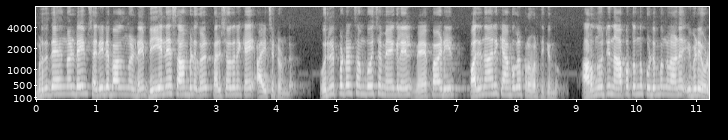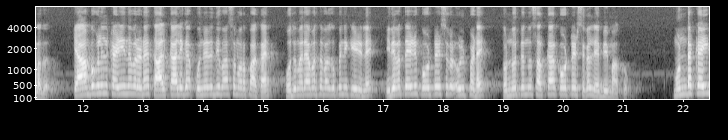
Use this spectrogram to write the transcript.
മൃതദേഹങ്ങളുടെയും ശരീരഭാഗങ്ങളുടെയും ഡി സാമ്പിളുകൾ പരിശോധനയ്ക്കായി അയച്ചിട്ടുണ്ട്. ഉരുൾപൊട്ടൽ സംഭവിച്ച മേഖലയിൽ മേപ്പാടിയിൽ പതിനാല് ക്യാമ്പുകൾ പ്രവർത്തിക്കുന്നു. അറുന്നൂറ്റി നാൽപ്പത്തൊന്ന് കുടുംബങ്ങളാണ് ഇവിടെയുള്ളത്. ക്യാമ്പുകളിൽ കഴിയുന്നവരുടെ താൽക്കാലിക പുനരധിവാസം ഉറപ്പാക്കാൻ പൊതുമരാമത്ത് വകുപ്പിന് കീഴിലെ ഇരുപത്തേഴ് ക്വാർട്ടേഴ്സുകൾ ഉൾപ്പെടെ തൊണ്ണൂറ്റൊന്ന് സർക്കാർ ക്വാർട്ടേഴ്സുകൾ ലഭ്യമാക്കും. മുണ്ടക്കൈ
